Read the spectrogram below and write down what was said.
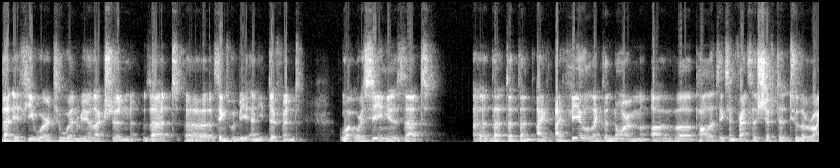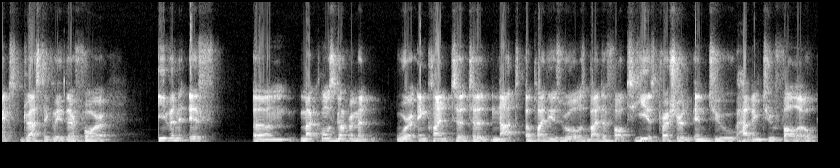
that if he were to win re-election, that uh, things would be any different. What we're seeing is that uh, that that, that I, I feel like the norm of uh, politics in France has shifted to the right drastically. Therefore, even if um, Macron's government were inclined to, to not apply these rules, by default, he is pressured into having to follow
